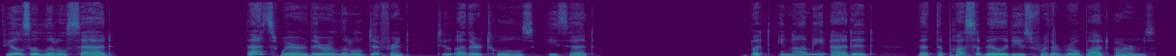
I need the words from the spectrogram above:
feels a little sad. That's where they're a little different to other tools, he said. But Inami added that the possibilities for the robot arms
